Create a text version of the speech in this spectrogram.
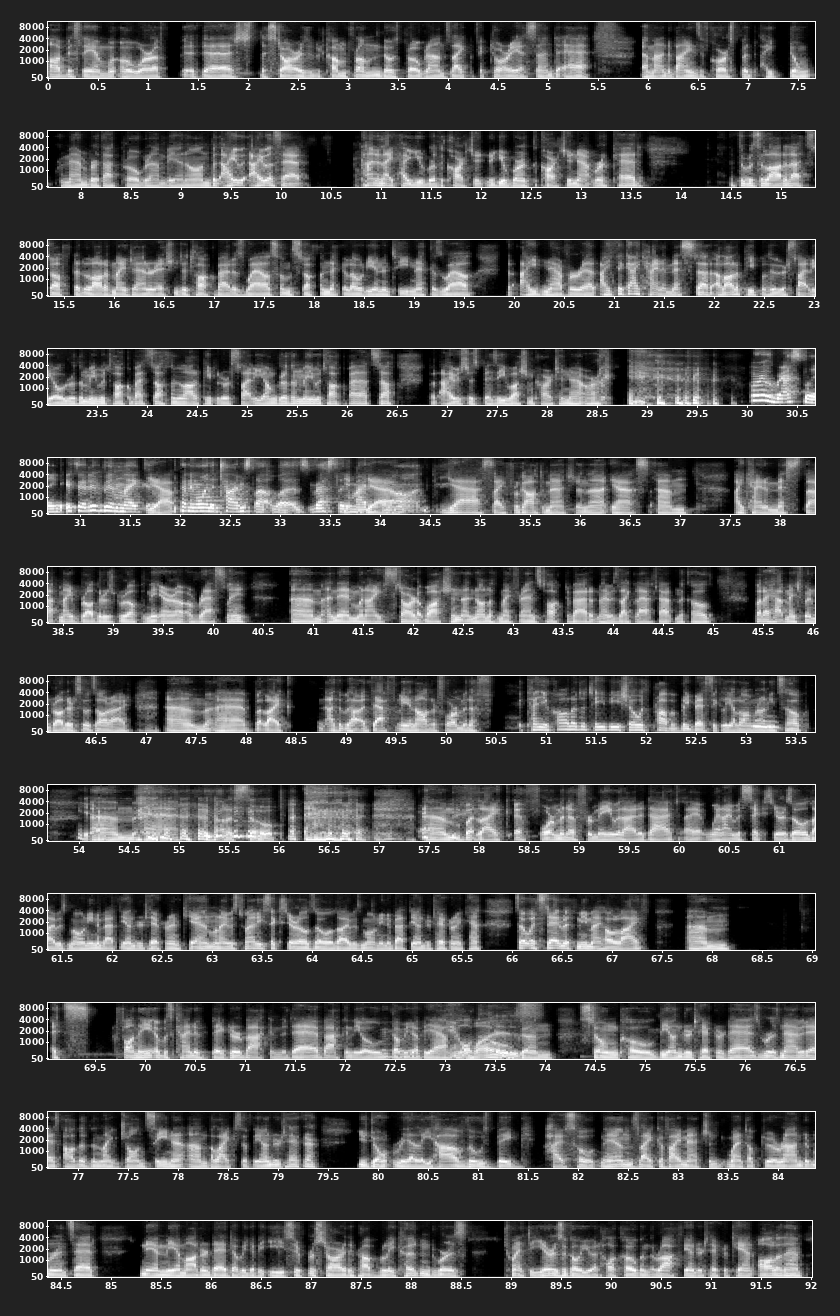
Obviously, I'm aware of the the stars would come from those programs like Victorious and uh, Amanda Bynes, of course. But I don't remember that program being on. But I I will say, kind of like how you were the cartoon, you weren't the Cartoon Network kid there was a lot of that stuff that a lot of my generation did talk about as well. Some stuff on Nickelodeon and T Nick as well that I'd never read. I think I kind of missed it. A lot of people who were slightly older than me would talk about stuff, and a lot of people who were slightly younger than me would talk about that stuff. But I was just busy watching Cartoon Network. or wrestling. It could have been like, Yeah. depending on when the time slot was, wrestling might have been on. yes, I forgot to mention that. Yes, um, I kind of missed that. My brothers grew up in the era of wrestling. Um, and then when I started watching, and none of my friends talked about it, and I was like left out in the cold. But I had my twin brother, so it's all right. Um, uh, but like, I- that was definitely another formative. Can you call it a TV show? It's probably basically a long running soap. Yeah. Um, uh, Not a soap. um, but like a formative for me, without a doubt. I, when I was six years old, I was moaning about the Undertaker and Kane. When I was twenty six years old, I was moaning about the Undertaker and Kane. So it stayed with me my whole life. Um, it's funny. It was kind of bigger back in the day, back in the old Mhm. WWF, It Hulk was. Hogan, Stone Cold, The Undertaker days. Whereas nowadays, other than like John Cena and the likes of The Undertaker, you don't really have those big household names. Like if I mentioned, went up to a randomer and said, name me a modern day WWE superstar, they probably couldn't. Whereas 20 years ago, you had Hulk Hogan, The Rock, The Undertaker, Kane, all of them.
